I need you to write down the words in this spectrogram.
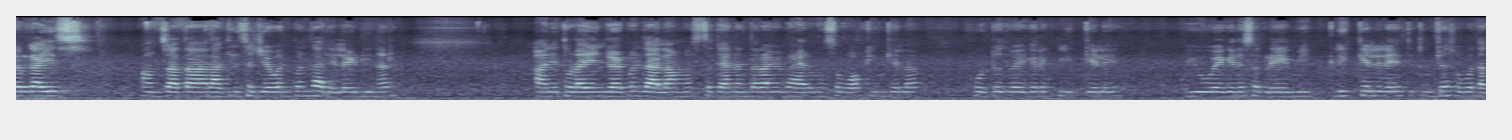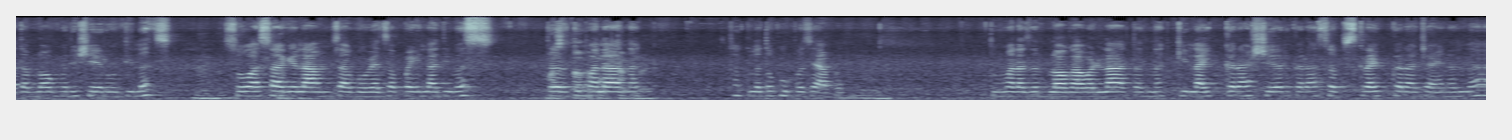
तर गाईज आमचं आता रात्रीचं जेवण पण झालेलं आहे डिनर आणि थोडा एन्जॉय पण झाला मस्त. त्यानंतर आम्ही बाहेर मस्त वॉकिंग केलं. फोटोज वगैरे क्लिक केले. व्ह्यू वगैरे सगळे मी क्लिक केलेले. ते तुमच्यासोबत आता ब्लॉगमध्ये शेअर होतीलच. सो असा गेला आमचा गोव्याचा पहिला दिवस. तर तुम्हाला नक थकलं तर खूपच आहे आपण. तुम्हाला जर ब्लॉग आवडला तर नक्की लाईक करा शेअर करा सबस्क्राईब करा चॅनलला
